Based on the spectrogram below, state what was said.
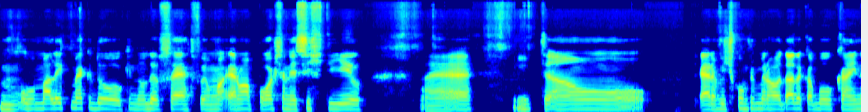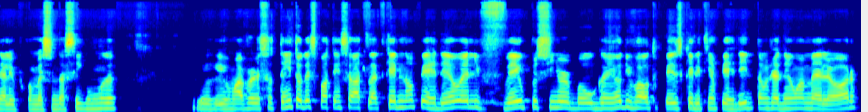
o Malik McDowell, que não deu certo, foi uma, era uma aposta nesse estilo. Né? Então, era visto como primeira rodada, acabou caindo ali pro começo da segunda. E o Mavericks tem todo esse potencial atlético que ele não perdeu. Ele veio pro Senior Bowl, ganhou de volta o peso que ele tinha perdido, então já deu uma melhora.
